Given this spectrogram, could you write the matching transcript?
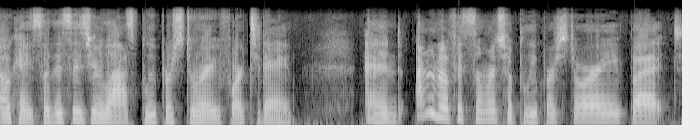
Okay, so this is your last blooper story for today. And I don't know if it's so much a blooper story, but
